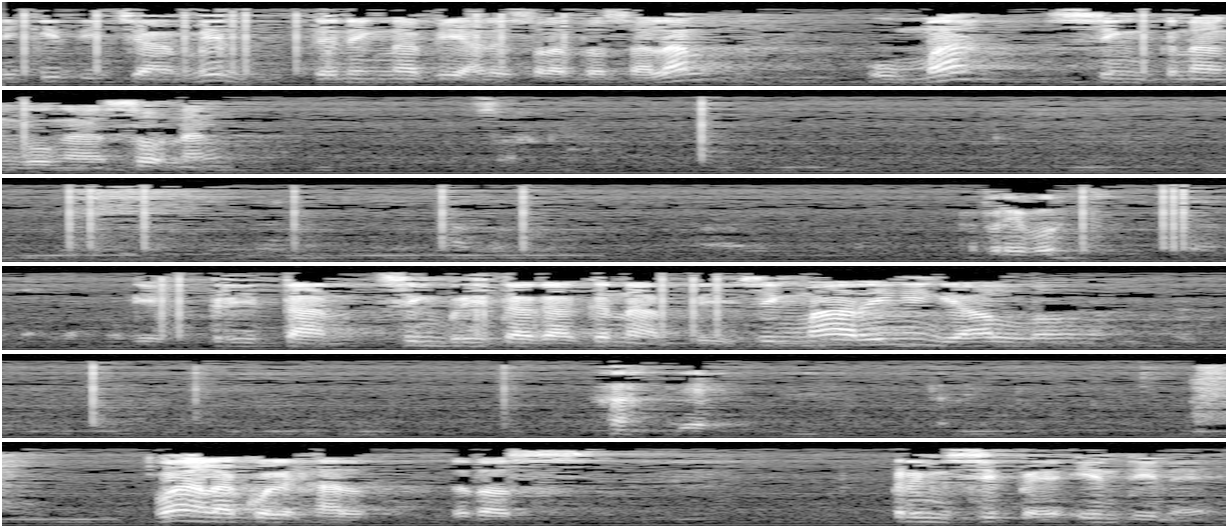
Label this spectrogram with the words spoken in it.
niki dijamin dening Nabi alaihi salatu wasalam umah sing kena nggo ngasuk nang surga. Nggih, berita sing beritakaken Nabi, sing maringi nggih Allah. Wa ala hal. Terus prinsipe intine.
